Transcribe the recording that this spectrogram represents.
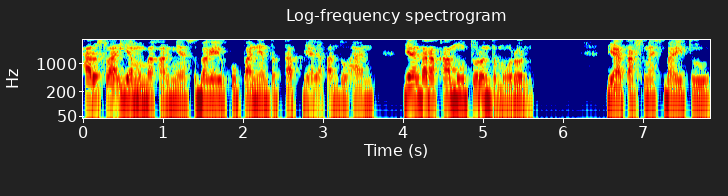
haruslah ia membakarnya sebagai ukupan yang tetap di hadapan Tuhan di antara kamu turun-temurun. Di atas mesbah itu,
